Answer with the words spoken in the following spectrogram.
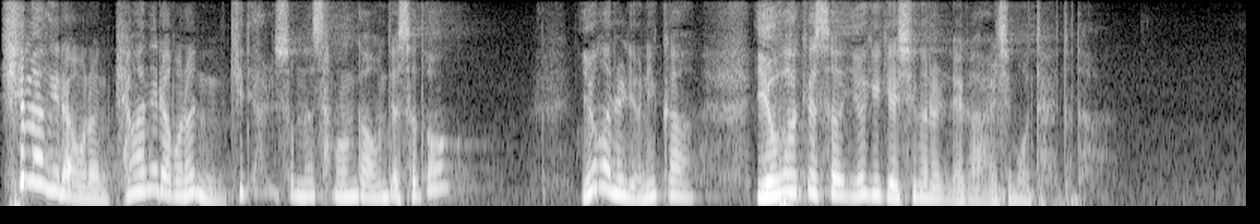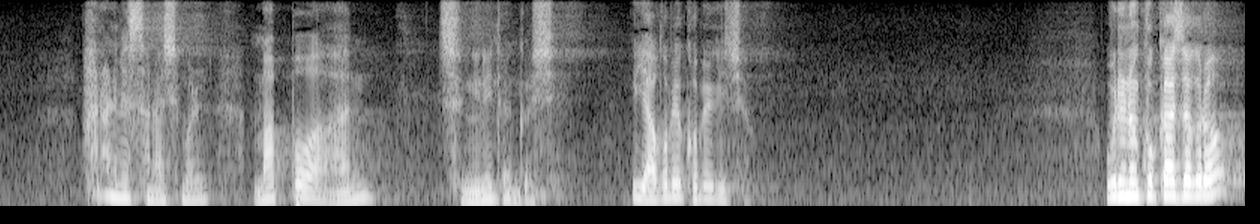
희망이라고는 평안이라고는 기대할 수 없는 상황 가운데서도 영안을 여니까 여호와께서 여기 계신 것을 내가 알지 못하였도다. 하나님의 선하심을 맛보아 안 증인이 된 것이 야곱의 고백이죠. 우리는 국가적으로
